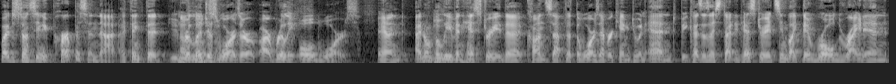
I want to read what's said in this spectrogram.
well, I just don't see any purpose in that. I think that no, religious wars are, are really old wars. And I don't believe mm. in history the concept that the wars ever came to an end because as I studied history, it seemed like they rolled right in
